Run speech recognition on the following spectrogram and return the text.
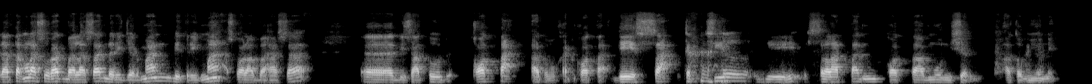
datanglah surat balasan dari Jerman, diterima sekolah bahasa eh, di satu kota atau bukan kota, desa kecil di selatan kota München atau Munich.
